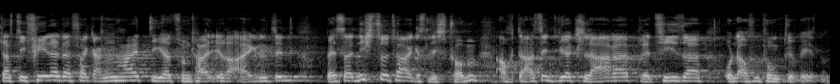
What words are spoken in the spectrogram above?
dass die Fehler der Vergangenheit, die ja zum Teil Ihre eigenen sind, besser nicht zu Tageslicht kommen. Auch da sind wir klarer, präziser und auf den Punkt gewesen.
